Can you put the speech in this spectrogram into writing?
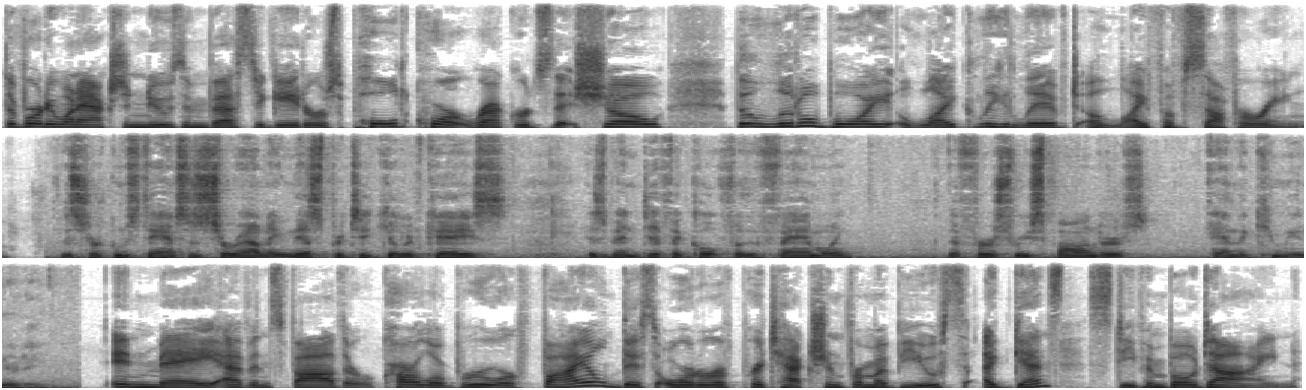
The 41 Action News investigators pulled court records that show the little boy likely lived a life of suffering. The circumstances surrounding this particular case has been difficult for the family, the first responders, and the community. In May, Evan's father, Carlo Brewer, filed this order of protection from abuse against Stephen Bodine.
